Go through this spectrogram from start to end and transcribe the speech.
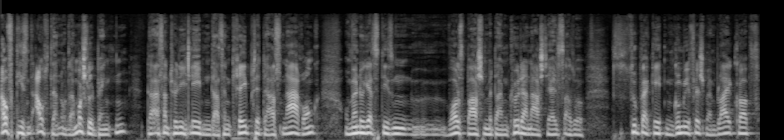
auf diesen Austern oder Muschelbänken, da ist natürlich Leben, da sind Krebse, da ist Nahrung. Und wenn du jetzt diesen Wolfsbarschen mit deinem Köder nachstellst, also super geht ein Gummifisch mit einem Bleikopf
